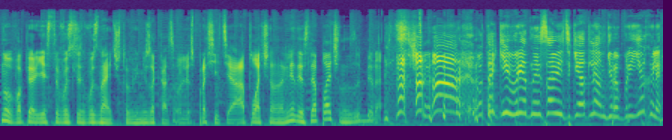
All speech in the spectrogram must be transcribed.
Ну, во-первых, если вы, если вы знаете, что вы не заказывали, спросите, а оплачено или нет. Если оплачено, забирайте. Вот такие вредные советики от Лянгера приехали.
